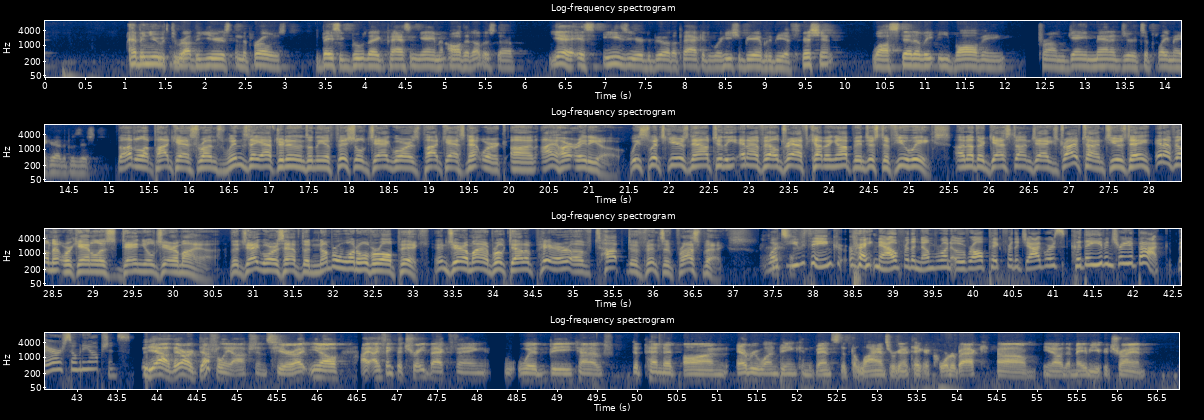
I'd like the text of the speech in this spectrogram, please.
have been used throughout the years in the pros, the basic bootleg passing game and all that other stuff yeah, it's easier to build a package where he should be able to be efficient while steadily evolving from game manager to playmaker at the position. The Huddle Up podcast runs Wednesday afternoons on the official Jaguars podcast network on iHeartRadio. We switch gears now to the NFL draft coming up in just a few weeks. Another guest on Jags Drive Time Tuesday, NFL Network analyst Daniel Jeremiah. The Jaguars have the number one overall pick, and Jeremiah broke down a pair of top defensive prospects. What do you think right now for the number one overall pick for the Jaguars? Could they even trade it back? There are so many options. Yeah, there are definitely options here. I, you know, I, I think the trade back thing would be kind of dependent on everyone being convinced that the Lions were going to take a quarterback. Um, you know, then maybe you could try and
